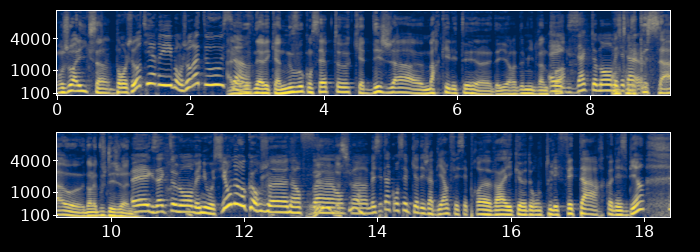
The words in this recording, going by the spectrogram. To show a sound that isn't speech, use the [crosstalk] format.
Bonjour Alix. Bonjour Thierry, bonjour à tous. Alors vous venez avec un nouveau concept euh, qui a déjà euh, marqué l'été euh, d'ailleurs 2023. Exactement, mais c'est que ça dans la bouche des jeunes. Exactement, mais nous aussi on est encore jeunes, enfin, oui, enfin. Mais c'est un concept qui a déjà bien fait ses preuves hein, et que donc tous les fêtards connaissent bien.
